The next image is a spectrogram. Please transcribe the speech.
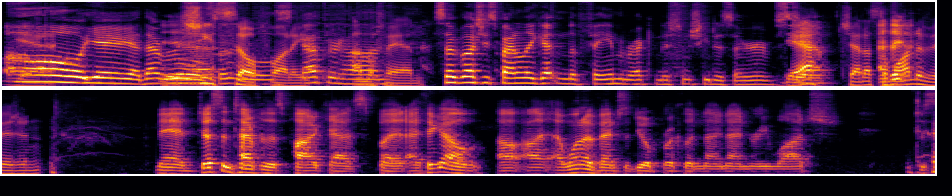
Oh yeah, yeah, yeah, that Yeah. rules. she's That so rules. funny. Kathryn I'm a fan. So glad she's finally getting the fame and recognition she deserves. Yeah. Yeah. Shout out to think- WandaVision. Man, just in time for this podcast, but I think I'll, I'll I, I want to eventually do a Brooklyn Nine Nine rewatch. Just,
